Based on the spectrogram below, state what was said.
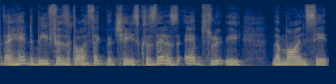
they had to be physical. I think the Chiefs because that is absolutely the mindset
